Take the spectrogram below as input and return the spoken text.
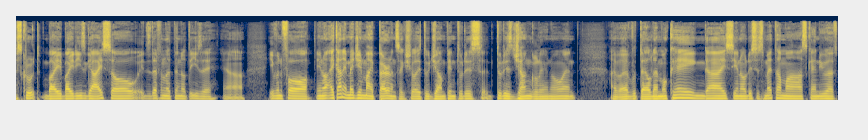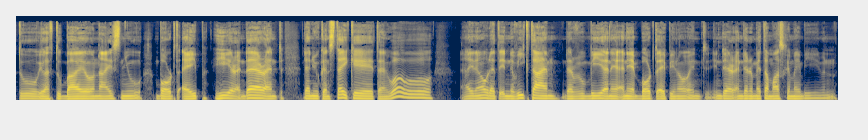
screwed by by these guys. So it's definitely not easy. Uh, even for you know, I can't imagine my parents actually to jump into this to this jungle, you know, and I, I, would tell them, okay, guys, you know, this is MetaMask, and you have to you have to buy a nice new Bored Ape here and there, and then you can stake it, and whoa. I know that in a week time there will be any any Bored Ape, you know, in in there and then a MetaMask and maybe even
